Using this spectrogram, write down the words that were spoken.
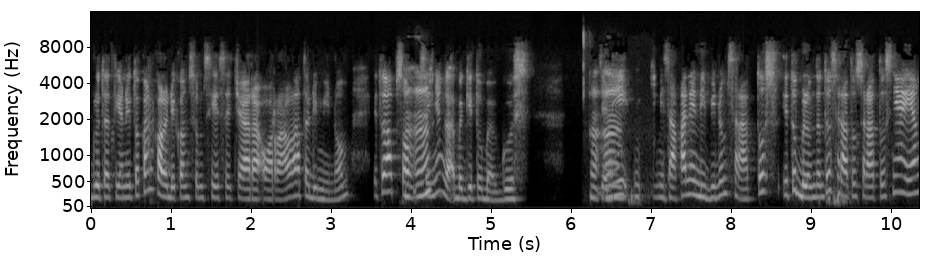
glutathione itu kan kalau dikonsumsi secara oral atau diminum itu absorpsinya nggak begitu bagus. Mm-mm. Jadi m- misalkan yang diminum 100 itu belum tentu 100-100-nya yang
